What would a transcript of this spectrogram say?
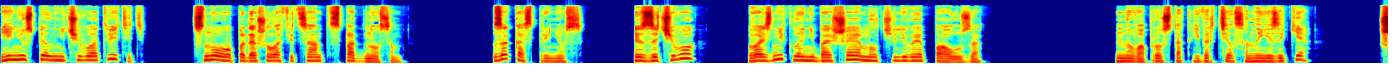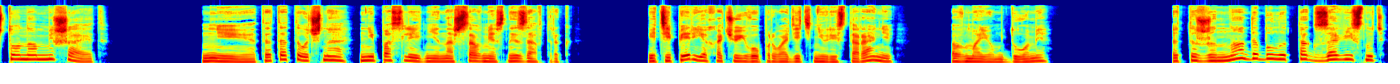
Я не успел ничего ответить. Снова подошел официант с подносом. Заказ принес, из-за чего возникла небольшая молчаливая пауза. Но вопрос так и вертелся на языке. Что нам мешает? Нет, это точно не последний наш совместный завтрак. И теперь я хочу его проводить не в ресторане, а в моем доме. Это же надо было так зависнуть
